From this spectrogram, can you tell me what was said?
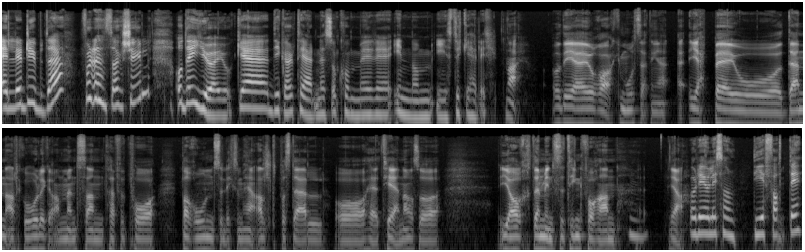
eller dybde, for den saks skyld. Og det gjør jo ikke de karakterene som kommer eh, innom i stykket heller. Nei. Og de er jo rake motsetninger. Jeppe er jo den alkoholikeren, mens han treffer på baronen som liksom har alt på stell, og har tjenere som gjør den minste ting for han. Mm. Ja. Og det er jo litt sånn De er fattige,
